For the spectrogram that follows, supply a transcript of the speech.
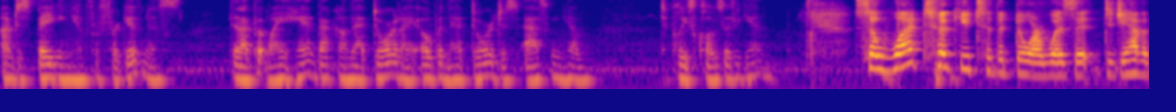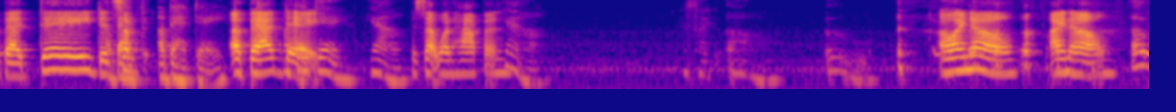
I'm just begging him for forgiveness. That I put my hand back on that door and I opened that door just asking him to please close it again. So what took you to the door? Was it did you have a bad day? Did A bad, something a bad day. a bad A day? bad day. Yeah. Is that what happened? Yeah. It's like, oh, ooh. Oh, I know. I know. Oh,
